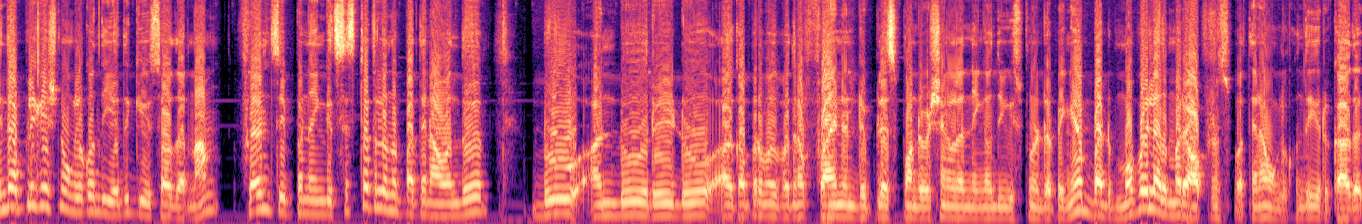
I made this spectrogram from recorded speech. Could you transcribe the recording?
இந்த அப்ளிகேஷன் உங்களுக்கு வந்து எதுக்கு யூஸ் ஆகுதுன்னா ஃப்ரெண்ட்ஸ் இப்போ நீங்கள் சிஸ்டத்தில் வந்து பார்த்தீங்கன்னா வந்து டூ அன்டூ ரீடூ அதுக்கப்புறம் வந்து பார்த்தீங்கன்னா ஃபைன் அண்ட் ரிப்ளேஸ் போன்ற விஷயங்களை நீங்கள் வந்து யூஸ் பண்ணிருப்பீங்க பட் மொபைல் அது மாதிரி ஆப்ஷன்ஸ் பார்த்தீங்கன்னா உங்களுக்கு வந்து இருக்காது.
